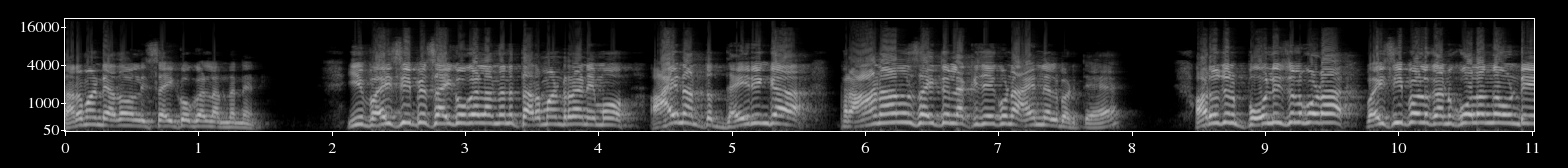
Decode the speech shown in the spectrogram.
తరమండి అదవాలి సైకోగాళ్ళు అందరినీ. ఈ వైసీపీ సైకోగాళ్ళు అందరినీ తరమండరానేమో ఆయన అంత ధైర్యంగా ప్రాణాలను సైతం లెక్క చేయకుండా ఆయన నిలబడితే ఆ రోజున పోలీసులు కూడా వైసీపీ వాళ్ళకి అనుకూలంగా ఉండి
